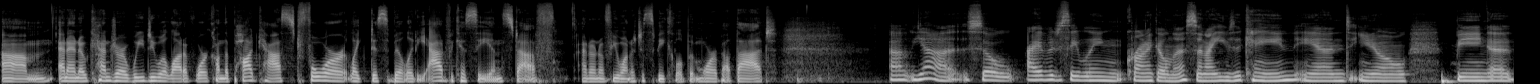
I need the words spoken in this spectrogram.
Um, and I know Kendra, we do a lot of work on the podcast for like disability advocacy and stuff. I don't know if you wanted to speak a little bit more about that. Uh, yeah, so I have a disabling chronic illness and I use a cane. And, you know, being a,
